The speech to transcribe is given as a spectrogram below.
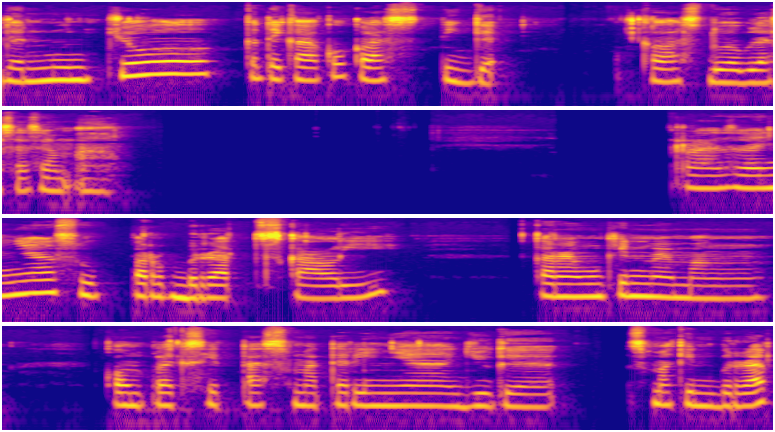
dan muncul ketika aku kelas 3, kelas 12 SMA. Rasanya super berat sekali karena mungkin memang kompleksitas materinya juga semakin berat.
